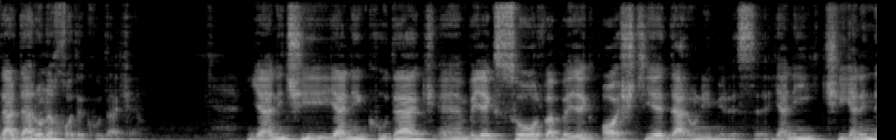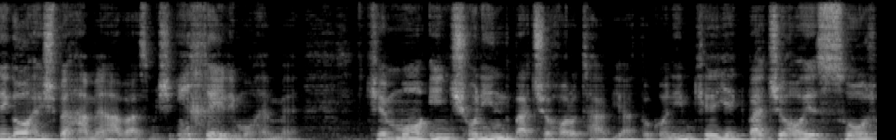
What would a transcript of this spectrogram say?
در درون خود کودکه یعنی چی؟ یعنی کودک به یک صلح و به یک آشتی درونی می‌رسه یعنی چی؟ یعنی نگاهش به همه عوض میشه این خیلی مهمه که ما این چونین بچه ها رو تربیت بکنیم که یک بچه های صلح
